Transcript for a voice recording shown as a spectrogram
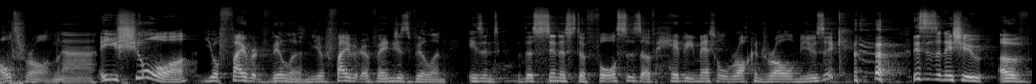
Ultron? Nah. Are you sure your favorite villain, your favorite Avengers villain, isn't the sinister forces of heavy metal rock and roll music? this is an issue of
